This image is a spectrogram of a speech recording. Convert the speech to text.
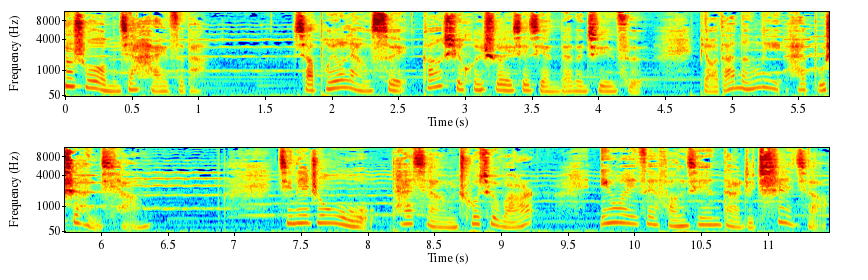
说说我们家孩子吧，小朋友两岁，刚学会说一些简单的句子，表达能力还不是很强。今天中午他想出去玩儿，因为在房间打着赤脚，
